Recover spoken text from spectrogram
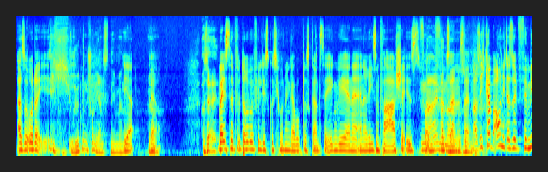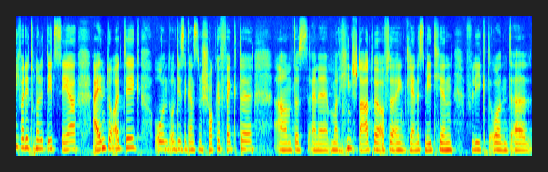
Also, oder ich würde ihn schon ernst nehmen. Ja. ja. ja. Also, äh, Weil es darüber viel Diskussionen gab, ob das Ganze irgendwie eine, eine Riesenverarsche ist von, nein, von nein, seinen nein, Seiten. Also ich glaube auch nicht. Also für mich war die Tonalität sehr eindeutig und, und diese ganzen Schockeffekte, ähm, dass eine Marienstatue auf so ein kleines Mädchen fliegt und äh,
